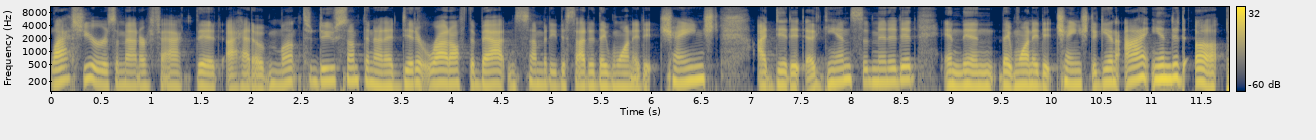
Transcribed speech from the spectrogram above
last year, as a matter of fact, that I had a month to do something and I did it right off the bat, and somebody decided they wanted it changed. I did it again, submitted it, and then they wanted it changed again. I ended up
